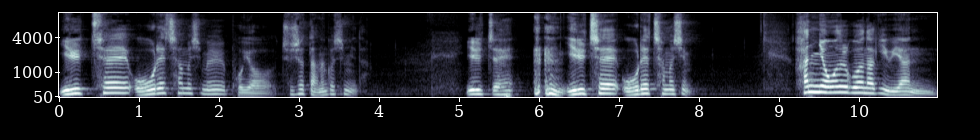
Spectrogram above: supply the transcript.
일체 오래 참으심을 보여 주셨다는 것입니다. 일체 일체 오래 참으심 한 영혼을 구원하기 위한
